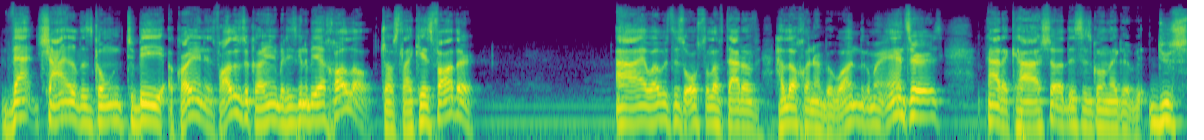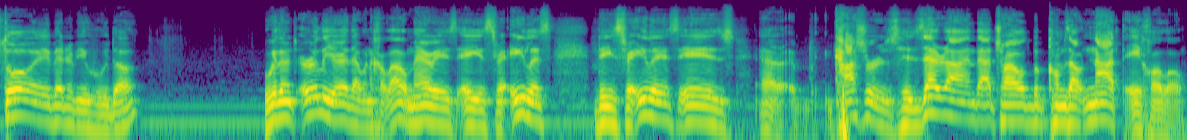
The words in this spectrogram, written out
That child is going to be a kohen. His father's a kohen, but he's going to be a chalal, just like his father. Why was this also left out of halacha number one? The Gemara answers, not a kasha. This is going like a Dustoy ben Rabbi Yehuda. We learned earlier that when Halal marries a Israelis, the Israelis is uh, kashers his zera, and that child comes out not a Halal.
